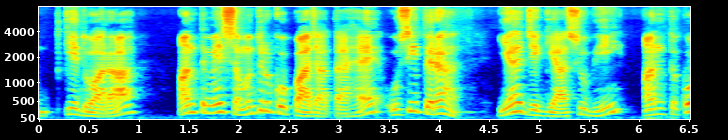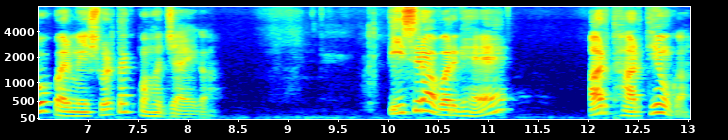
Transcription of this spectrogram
के द्वारा अंत में समुद्र को पा जाता है, उसी तरह यह जिज्ञासु भी अंत को परमेश्वर तक पहुँच जाएगा। तीसरा वर्ग है अर्थार्थियों का।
